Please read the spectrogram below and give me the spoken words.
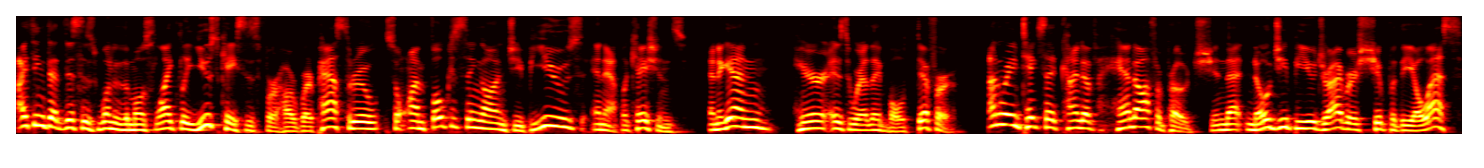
I think that this is one of the most likely use cases for hardware pass-through, so I'm focusing on GPUs and applications. And again, here is where they both differ. Unraid takes a kind of handoff approach in that no GPU drivers ship with the OS,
